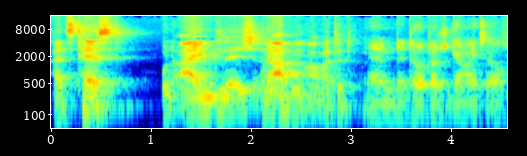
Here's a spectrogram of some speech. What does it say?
als Test und eigentlich an der Atmung arbeitet. Ja, und der Toe-Touch gar nichts auch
